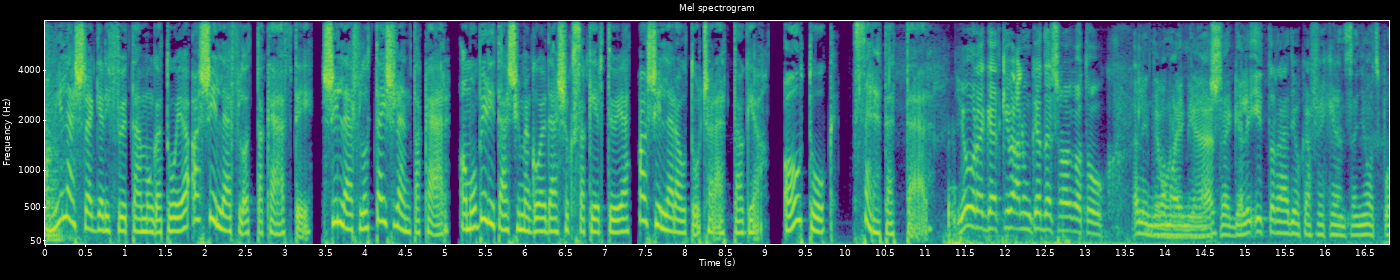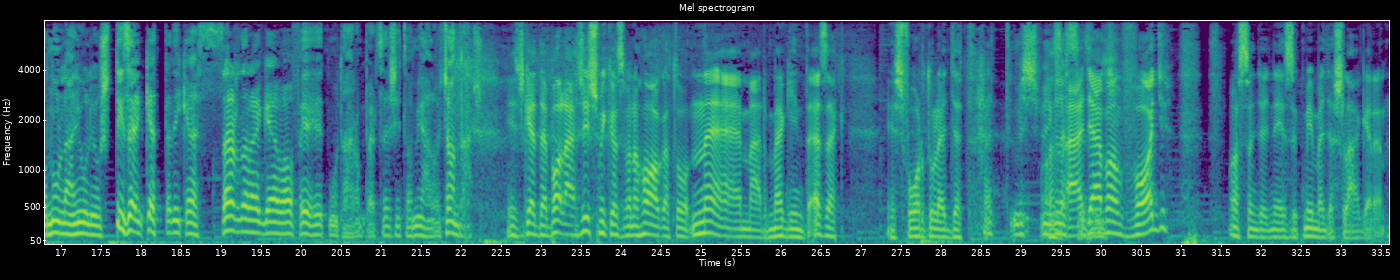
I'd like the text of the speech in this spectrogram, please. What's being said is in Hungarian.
A Millás reggeli főtámogatója a Schiller Flotta Kft. Schiller Flotta is rendtakár. A mobilitási megoldások szakértője a Schiller Autó tagja. Autók szeretettel. Jó reggelt kívánunk, kedves hallgatók! Elindul Jó a mai reggelt. Millás reggeli. Itt a Rádió Café 98.0 július 12-e, szerda reggel van, fél hét múlt három perc, és itt van Mihály Csandrás. És Gede Balázs is, miközben a hallgató, ne, már megint ezek, és fordul egyet Hát, és még az lesz ez ágyában, vagy azt mondja, hogy nézzük, mi megy a slágeren.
